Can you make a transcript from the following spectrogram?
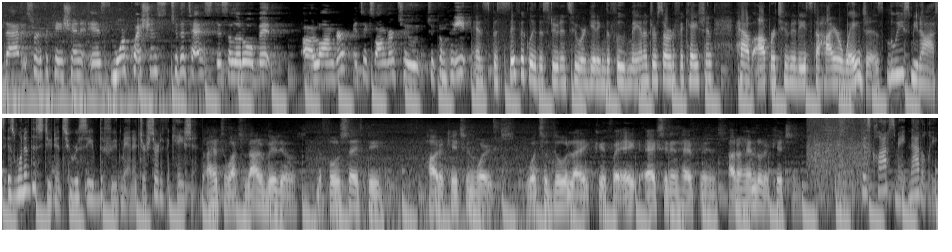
That certification is more questions to the test. It's a little bit uh, longer. It takes longer to, to complete. And specifically the students who are getting the food manager certification have opportunities to higher wages. Luis Miras is one of the students who received the food manager certification. I had to watch a lot of videos, the food safety, how the kitchen works, what to do like if an accident happens, how to handle the kitchen. His classmate Natalie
